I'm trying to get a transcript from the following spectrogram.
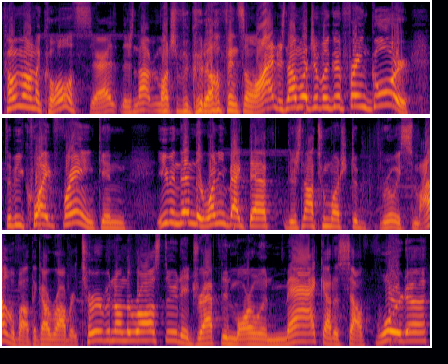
coming on the Colts, there's not much of a good offensive line. There's not much of a good Frank Gore, to be quite frank. And even then, the running back depth, there's not too much to really smile about. They got Robert Turbin on the roster. They drafted Marlon Mack out of South Florida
